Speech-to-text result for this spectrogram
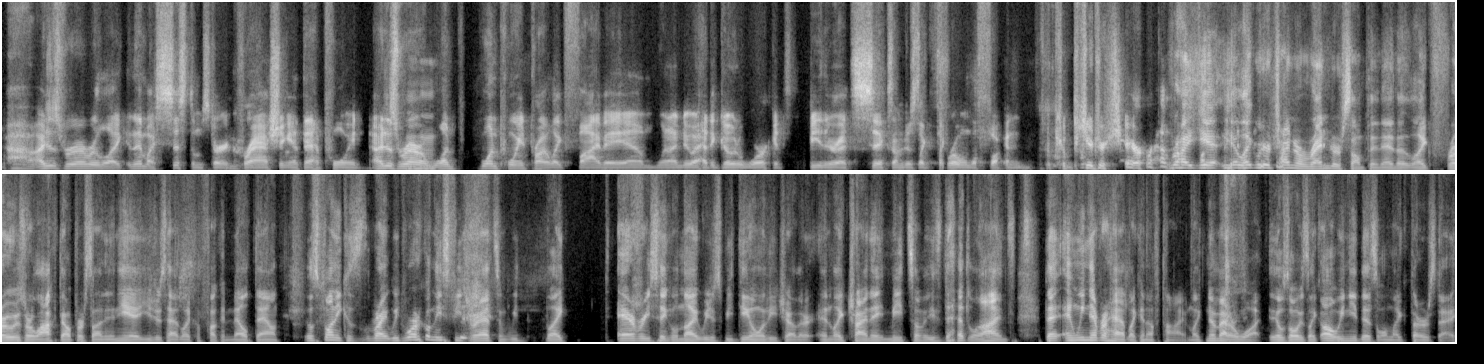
I just remember like, and then my system started crashing at that point. I just remember Mhm. one one point, probably like 5 a.m. when I knew I had to go to work and be there at six. I'm just like throwing the fucking computer chair around. Right? Yeah, yeah. Like we were trying to render something and it like froze or locked up or something. And yeah, you just had like a fucking meltdown. It was funny because right, we'd work on these featurettes and we'd like every single night we'd just be dealing with each other and like trying to meet some of these deadlines that and we never had like enough time like no matter what. It was always like oh we need this on like thursday.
